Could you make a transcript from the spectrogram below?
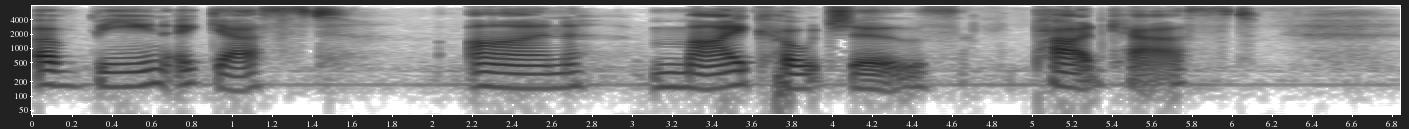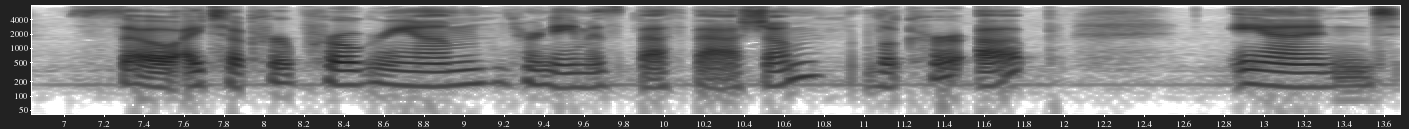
of being a guest on my coach's podcast. So I took her program. Her name is Beth Basham. Look her up. And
